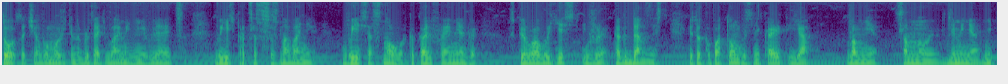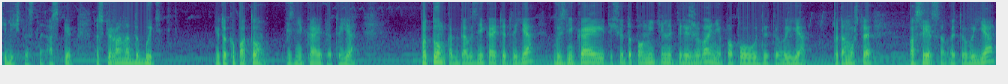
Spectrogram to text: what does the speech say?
То, зачем вы можете наблюдать, вами не является. Вы есть процесс осознавания, вы есть основа, как альфа и омега. Сперва вы есть уже, как данность, и только потом возникает «я» во мне, со мною, для меня, некий личностный аспект. Но сперва надо быть, и только потом возникает это «я». Потом, когда возникает это «я», возникает еще дополнительное переживание по поводу этого «я», потому что посредством этого «я»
